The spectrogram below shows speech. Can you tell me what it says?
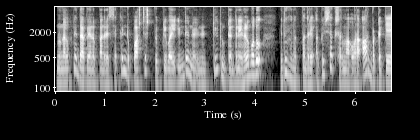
ಇನ್ನು ನಾಲ್ಕನೇ ದಾಖಲೆ ಏನಪ್ಪ ಅಂದರೆ second fastest fifty by Indian T twenty ಅಂತಲೇ ಹೇಳ್ಬೋದು. ಇದು ಏನಪ್ಪ ಅಂದರೆ ಅಭಿಷೇಕ್ ಶರ್ಮಾ ಅವರ ಆರು ಬಟ್ಟಕ್ಕೆ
